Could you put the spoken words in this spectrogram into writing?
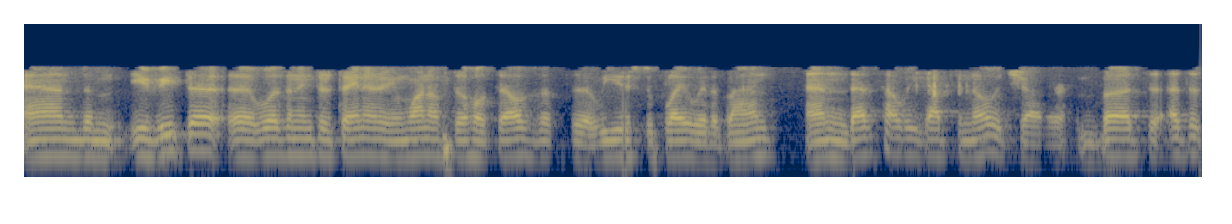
And um, Evita uh, was an entertainer in one of the hotels that uh, we used to play with the band. And that's how we got to know each other. But at the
